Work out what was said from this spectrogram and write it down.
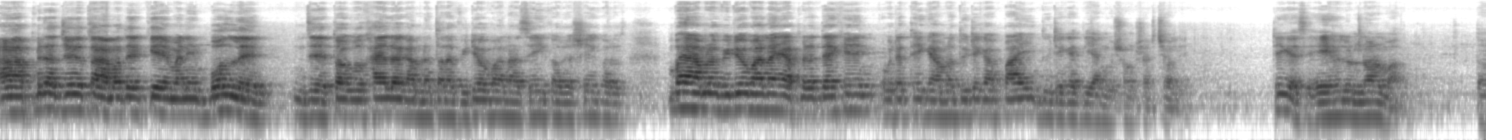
আপনারা যেহেতু আমাদেরকে মানে বললেন যে খায়াল লয়া কাম না তারা ভিডিও বানাস এই করো, সেই করো। ভাই আমরা ভিডিও বানাই, আপনারা দেখেন, ওইটা থেকে আমরা দুই টাকা পাই, দুই টাকা দিয়ে আমার সংসার চলে। ঠিক আছে, এই হলো নর্মাল তো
